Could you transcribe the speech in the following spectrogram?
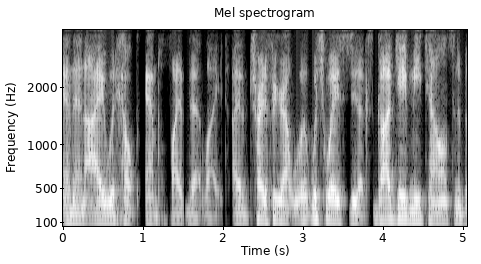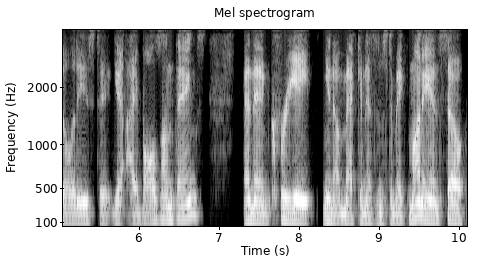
and then I would help amplify that light. I would try to figure out w- which ways to do that. God gave me talents and abilities to get eyeballs on things and then create, you know, mechanisms to make money. And so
